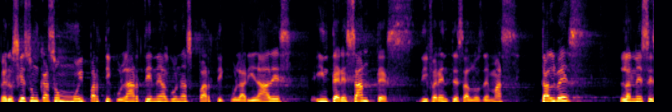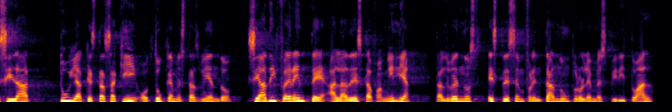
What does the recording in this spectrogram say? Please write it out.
pero sí es un caso muy particular, tiene algunas particularidades interesantes, diferentes a los demás. Tal vez la necesidad tuya que estás aquí o tú que me estás viendo sea diferente a la de esta familia. Tal vez no estés enfrentando un problema espiritual,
